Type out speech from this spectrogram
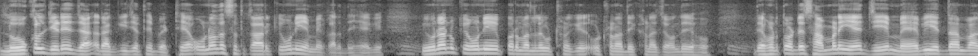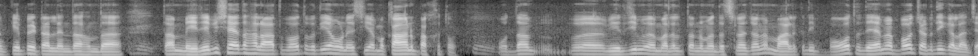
ਲੋਕਲ ਜਿਹੜੇ ਜਾ- ਰਾਗੀ ਜਿੱਥੇ ਬੈਠੇ ਆ, ਉਹਨਾਂ ਦਾ ਸਤਿਕਾਰ ਕਿਉਂ ਨਹੀਂ ਐਵੇਂ ਕਰਦੇ ਹੈਗੇ? ਵੀ ਉਹਨਾਂ ਨੂੰ ਕਿਉਂ ਨਹੀਂ ਪਰ ਮਤਲਬ ਉੱਠਣ ਕੇ, ਉੱਠਣਾ ਦੇਖਣਾ ਚਾਹੁੰਦੇ ਉਹ? ਤੇ ਹੁਣ ਤੁਹਾਡੇ ਸਾਹਮਣੇ ਹੀ ਹੈ, ਜੇ ਮੈਂ ਵੀ ਇਦਾਂ ਮੰਗ ਕੇ ਭੇਟਾ ਲੈਂਦਾ ਹੁੰਦਾ, ਤਾਂ ਮੇਰੇ ਵੀ ਸ਼ਾਇਦ ਹਾਲਾਤ ਬਹੁਤ ਵਧੀਆ ਹੋਣੇ ਸੀ ਆ ਮਕਾਨ ਪੱਖ ਤੋਂ। ਉਦਾਂ ਵੀਰ ਜੀ ਮ- ਮਤਲਬ ਤੁਹਾਨੂੰ ਮੈਂ ਦੱਸਣਾ ਚਾਹੁੰਦਾ ਮਾਲਕ ਦੀ ਬਹੁਤ ਦਇਆ ਮੈਂ ਬਹੁਤ ਚੜ੍ਹਦੀ ਕਲਾਂ 'ਚ।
